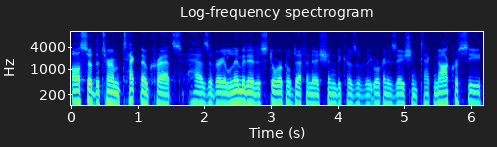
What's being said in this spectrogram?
Also, the term technocrats has a very limited historical definition because of the organization technocracy,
